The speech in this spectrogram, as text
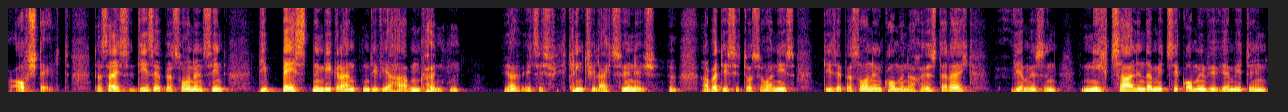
aufstellt. Das heißt, diese Personen sind die besten Migranten, die wir haben könnten. Ja, es ist, klingt vielleicht zynisch, ja, aber die Situation ist, diese Personen kommen nach Österreich, wir müssen nicht zahlen, damit sie kommen, wie wir mit den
